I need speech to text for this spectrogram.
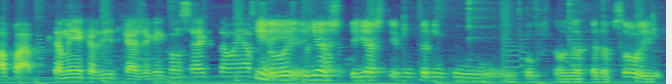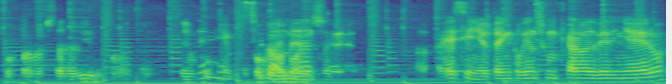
opa, porque também acredito que haja quem consegue, também há Sim, pessoas. E, e, acho, e acho que tem um bocadinho com, com a personalidade de cada pessoa e com a forma de estar na vida. Tem um Sim, pouco, possivelmente. É assim, eu tenho clientes que me ficaram a dever dinheiro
